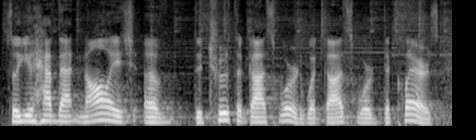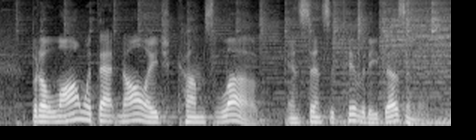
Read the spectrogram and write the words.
So you have that knowledge of the truth of God's Word, what God's Word declares. But along with that knowledge comes love and sensitivity, doesn't it?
